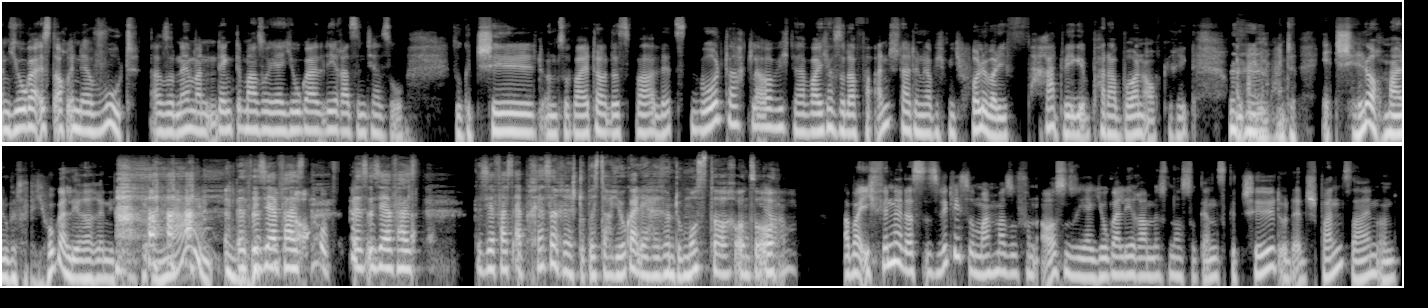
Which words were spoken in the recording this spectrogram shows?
Und Yoga ist auch in der Wut. Also, ne, man denkt immer so, ja, Yoga-Lehrer sind ja so, so gechillt und so weiter. Und das war letzten Montag, glaube ich, da war ich auf so einer Veranstaltung, da habe ich mich voll über die Fahrradwege in Paderborn aufgeregt. Und mhm. einer meinte, ey, chill doch mal, du bist doch Yoga-Lehrerin. Ich dachte, nein. das ist ja fast, das ist ja fast, das ist ja fast erpresserisch. Du bist doch Yogalehrerin, du musst doch und so. Ja. Aber ich finde, das ist wirklich so manchmal so von außen so, ja, Yogalehrer müssen doch so ganz gechillt und entspannt sein. Und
